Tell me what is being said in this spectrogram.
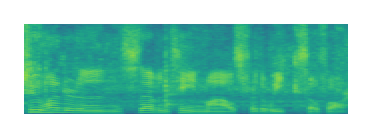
217 miles for the week so far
